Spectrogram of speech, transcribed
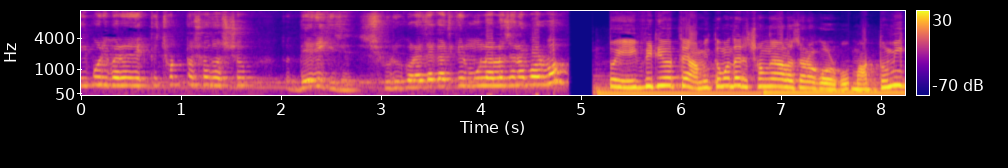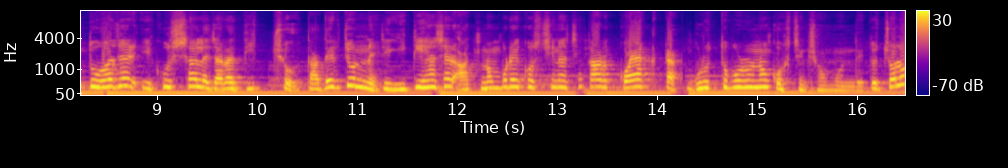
এই পরিবারের একটি ছোট্ট সদস্য। তো দেরি কিসে শুরু করা যাক আজকের মূল আলোচনা পর্ব? তো এই ভিডিওতে আমি তোমাদের সঙ্গে আলোচনা করব, মাধ্যমিক দু হাজার একুশ সালে যারা দিচ্ছ, তাদের জন্য যে ইতিহাসের আট নম্বরের কোশ্চিন আছে, তার কয়েকটা গুরুত্বপূর্ণ কোশ্চিন সম্বন্ধে। তো চলো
